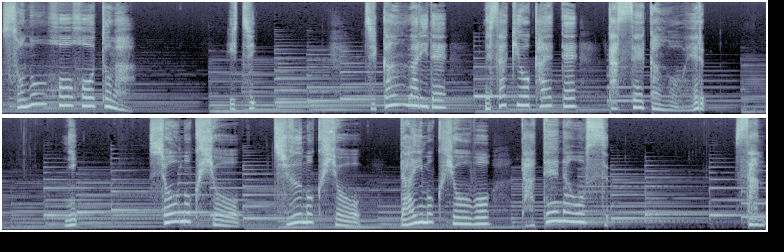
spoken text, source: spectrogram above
その方法とは1時間割で目先を変えて達成感を得る。2小目標中目標大目標を立て直す。3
